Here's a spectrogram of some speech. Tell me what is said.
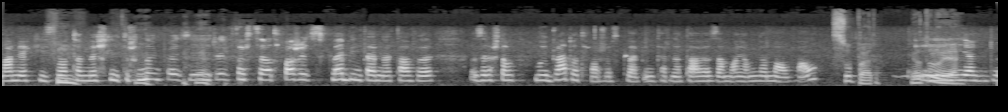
mam jakieś złote hmm. myśli, trudno mi powiedzieć. Jeżeli ktoś chce otworzyć sklep internetowy, zresztą mój brat otworzył sklep internetowy za moją namową. Super, gratuluję. I jakby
